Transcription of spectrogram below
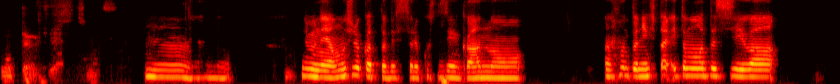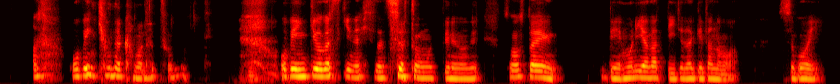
思ったような気がします。うーん。でもね、面白かったです。それこそ前回、あの、あ本当に2人とも私は、あの、お勉強仲間だと思って、お勉強が好きな人たちだと思ってるので、その2人で盛り上がっていただけたのは、すごい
